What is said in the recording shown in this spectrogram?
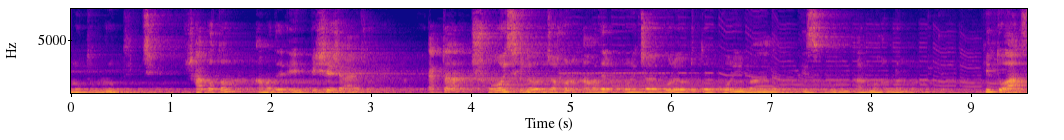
নতুন রূপ দিচ্ছে। স্বাগতম আমাদের এই বিশেষ আয়োজনে। একটা সময় ছিল যখন আমাদের পরিচয় গড়ে উঠত পরিবার, স্কুল আর মহল্লার মধ্যে। কিন্তু আজ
